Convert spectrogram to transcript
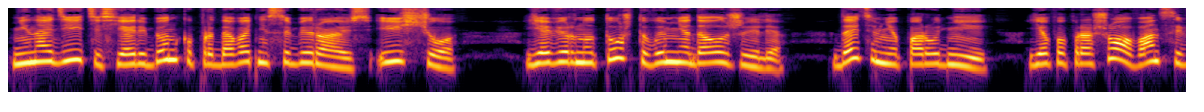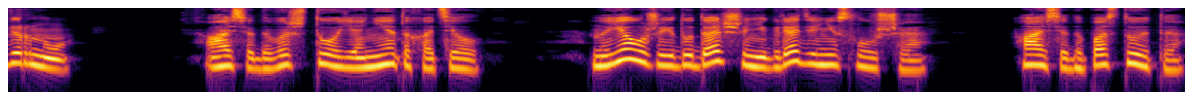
Не надейтесь, я ребенка продавать не собираюсь. И еще, я верну то, что вы мне должили. Дайте мне пару дней, я попрошу аванс и верну. «Ася, да вы что, я не это хотел». Но я уже иду дальше, не глядя и не слушая. «Ася, да постой ты».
